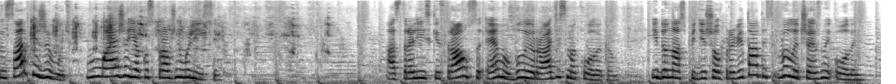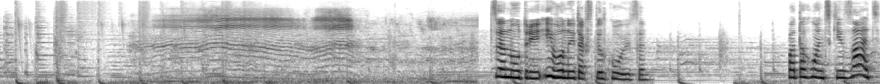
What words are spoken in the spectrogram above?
Цесарки живуть майже як у справжньому лісі. Австралійські страуси Ему були раді смаколикам, і до нас підійшов привітатись величезний олень. Це нутрії, і вони так спілкуються. Патагонський заяць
